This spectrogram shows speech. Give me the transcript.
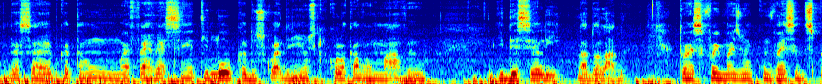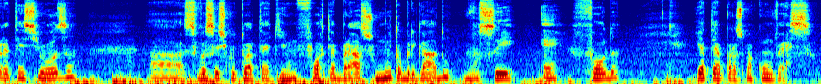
dessa época tão efervescente e louca dos quadrinhos que colocavam Marvel e DC ali, lado a lado. Então essa foi mais uma conversa despretensiosa. Ah, se você escutou até aqui, um forte abraço, muito obrigado, você é foda e até a próxima conversa.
